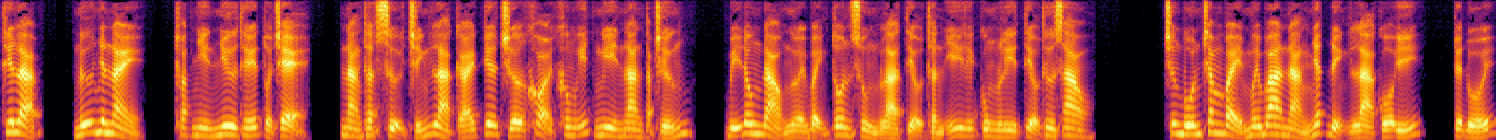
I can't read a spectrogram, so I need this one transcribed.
Thiên lạc, nữ nhân này, thoạt nhìn như thế tuổi trẻ, nàng thật sự chính là cái kia chứa khỏi không ít nghi nan tạp chứng, bị đông đảo người bệnh tôn sùng là tiểu thần y cung ly tiểu thư sao. Chương 473 nàng nhất định là cố ý, tuyệt đối.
